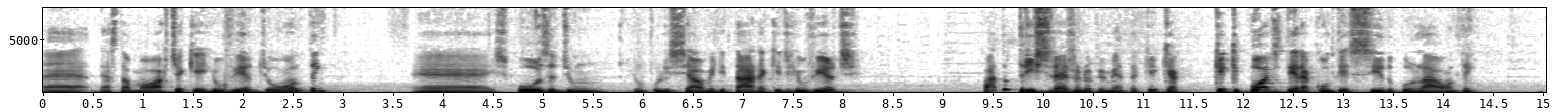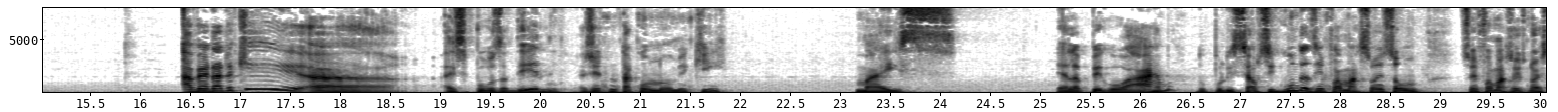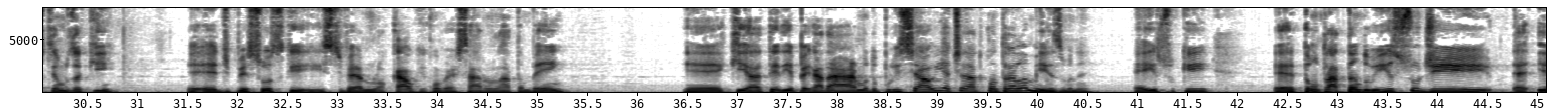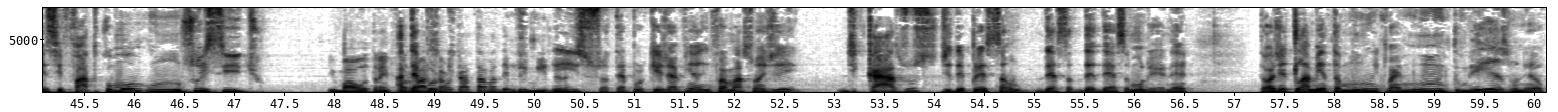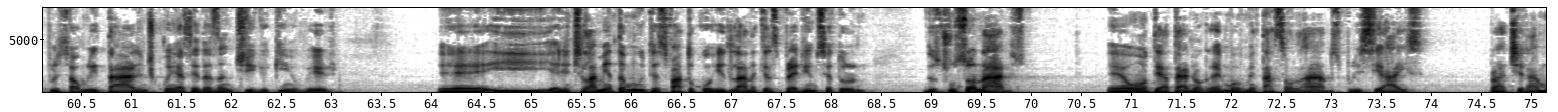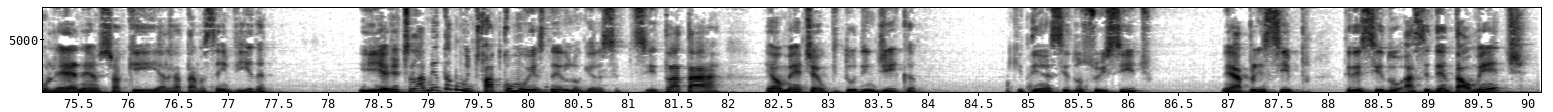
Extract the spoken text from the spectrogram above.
é, desta morte aqui em Rio Verde, ontem, é, esposa de um, de um policial militar daqui de Rio Verde. Fato triste, né, Júnior Pimenta? O que que, que que pode ter acontecido por lá ontem? A verdade é que a, a esposa dele, a gente não tá com o nome aqui, mas ela pegou a arma do policial, segundo as informações, são, são informações que nós temos aqui é, é, de pessoas que estiveram no local, que conversaram lá também, é, que ela teria pegado a arma do policial e atirado contra ela mesma, né? É isso que estão tratando isso de é, esse fato como um suicídio. E uma outra informação porque- é que ela estava deprimida. né? Isso, até porque já havia informações de, de casos de depressão dessa, de- dessa mulher, né? Então a gente lamenta muito, mas muito mesmo, né? O policial militar, a gente conhece aí das antigas aqui em Rio Verde. É, e a gente lamenta muito esse fato ocorrido lá naqueles prédios do setor dos funcionários. É, ontem à tarde uma grande movimentação lá dos policiais para tirar a mulher, né? Só que ela já estava sem vida. E a gente lamenta muito fato como esse, né, Nogueira? Se, se tratar realmente é o que tudo indica, que tenha sido um suicídio, né? A princípio teria sido acidentalmente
